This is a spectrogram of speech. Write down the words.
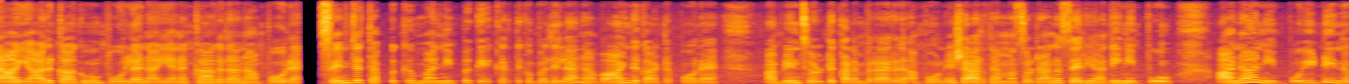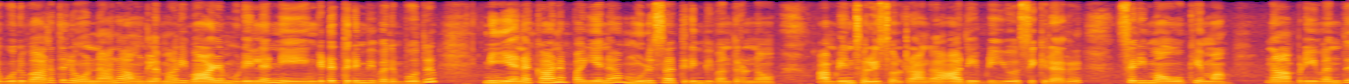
நான் யாருக்காகவும் போகல நான் எனக்காக தான் நான் போகிறேன் செஞ்ச தப்புக்கு மன்னிப்பு கேட்கறதுக்கு பதிலாக நான் வாழ்ந்து காட்ட போகிறேன் அப்படின்னு சொல்லிட்டு கிளம்புறாரு. அப்போ உடனே சாரதா அம்மா சொல்கிறாங்க சரி அதி நீ போ. ஆனால் நீ போயிட்டு இந்த ஒரு வாரத்தில் உன்னால் அவங்கள மாதிரி வாழ முடியல. நீ எங்கிட்ட திரும்பி வரும்போது நீ எனக்கான பையனாக முழுசாக திரும்பி வந்துடணும் அப்படின்னு சொல்லி சொல்கிறாங்க அது இப்படி யோசிக்கிறாரு. சரிம்மா ஓகேம்மா. நான் அப்படி வந்து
